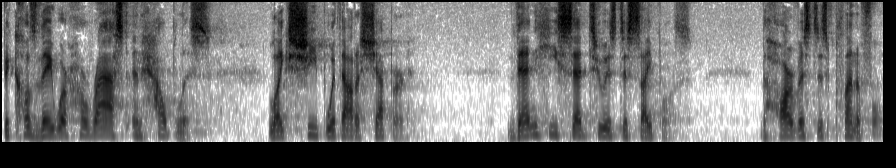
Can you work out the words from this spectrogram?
because they were harassed and helpless, like sheep without a shepherd. Then he said to his disciples, The harvest is plentiful,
